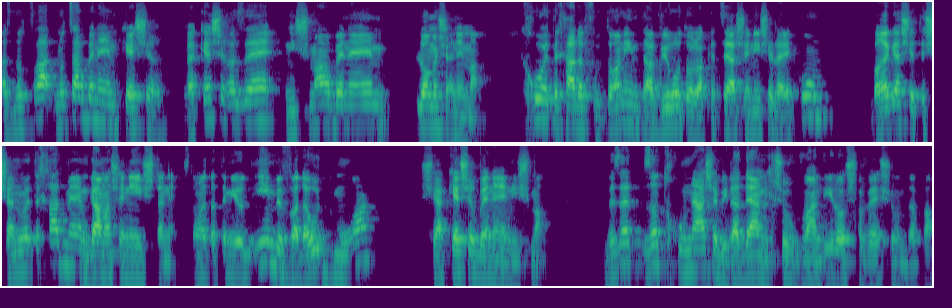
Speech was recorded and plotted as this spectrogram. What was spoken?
אז נוצר, נוצר ביניהם קשר, והקשר הזה נשמר ביניהם לא משנה מה. קחו את אחד הפוטונים, תעבירו אותו לקצה השני של היקום, ברגע שתשנו את אחד מהם, גם השני ישתנה. זאת אומרת, אתם יודעים בוודאות גמורה שהקשר ביניהם נשמר. וזו תכונה שבלעדיה מחשוב קוונטי לא שווה שום דבר.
